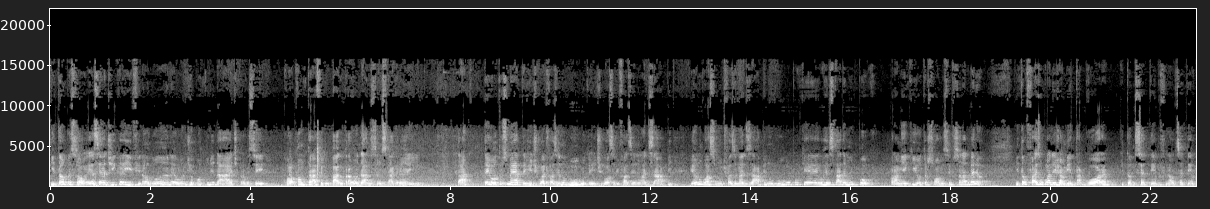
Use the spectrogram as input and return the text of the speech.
Então, pessoal, essa é a dica aí. Final do ano é o ano de oportunidade para você colocar um tráfego pago para rodar no seu Instagram aí, tá? Tem outros métodos, tem gente que gosta de fazer no Google, tem gente que gosta de fazer no WhatsApp. Eu não gosto muito de fazer no WhatsApp, no Google, porque o resultado é muito pouco. Para mim aqui outras formas têm funcionado melhor. Então faz um planejamento agora, que estamos em setembro, final de setembro,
